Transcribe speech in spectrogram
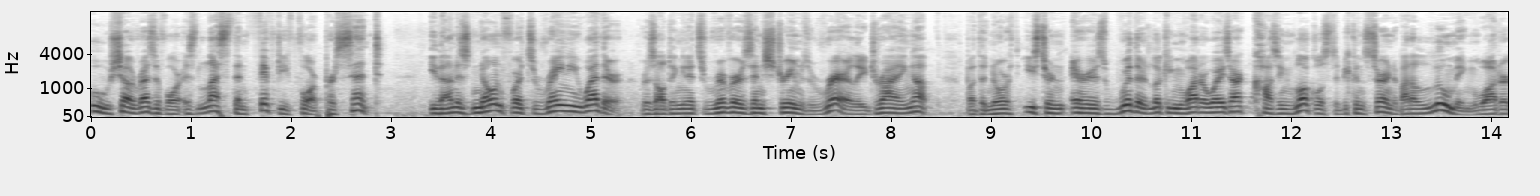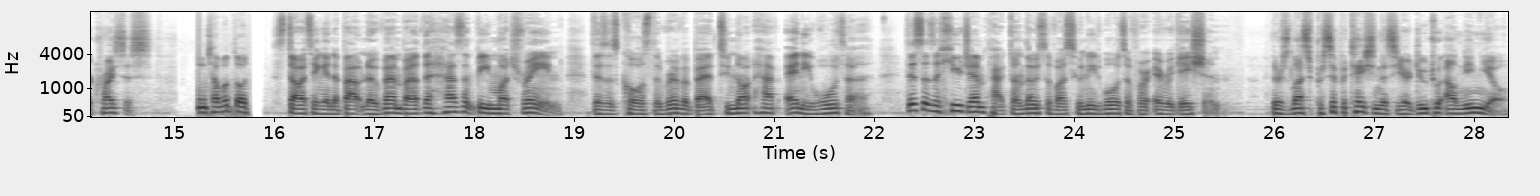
Wushe reservoir is less than 54%. Ilan is known for its rainy weather, resulting in its rivers and streams rarely drying up. But the northeastern area's withered looking waterways are causing locals to be concerned about a looming water crisis. Starting in about November, there hasn't been much rain. This has caused the riverbed to not have any water. This has a huge impact on those of us who need water for irrigation. There's less precipitation this year due to El Nino,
